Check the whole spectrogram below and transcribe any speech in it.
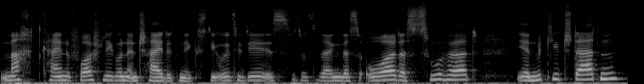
macht keine Vorschläge und entscheidet nichts. Die OECD ist sozusagen das Ohr, das zuhört ihren Mitgliedstaaten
